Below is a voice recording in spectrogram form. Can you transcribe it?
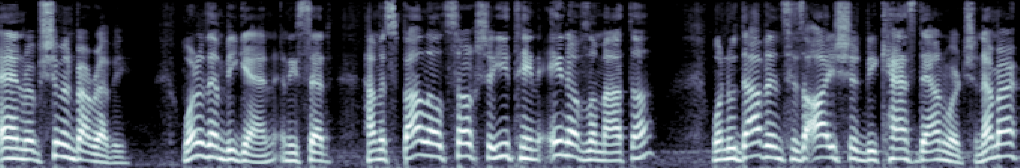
and Reb Shimon Bar Rebbe. One of them began, and he said, "Hamispalel tzarch sheyitin einav lamata." When he davens, his eyes should be cast downward. Shenemar,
